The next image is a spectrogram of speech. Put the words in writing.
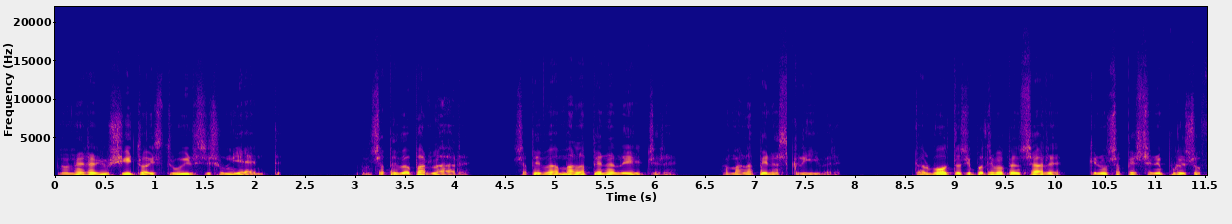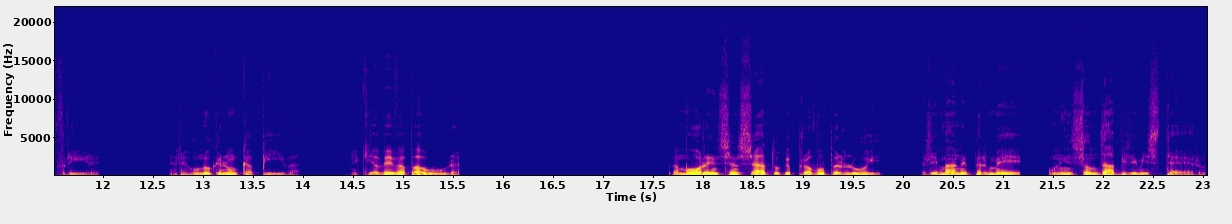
Non era riuscito a istruirsi su niente. Non sapeva parlare. Sapeva a malapena leggere, a malapena scrivere. Talvolta si poteva pensare che non sapesse neppure soffrire. Era uno che non capiva e che aveva paura. L'amore insensato che provo per lui rimane per me un insondabile mistero.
